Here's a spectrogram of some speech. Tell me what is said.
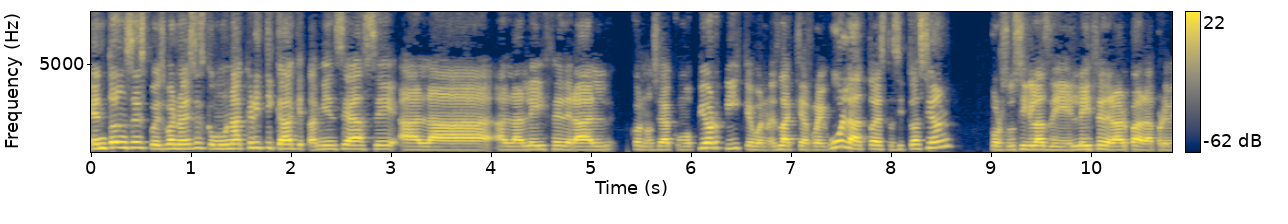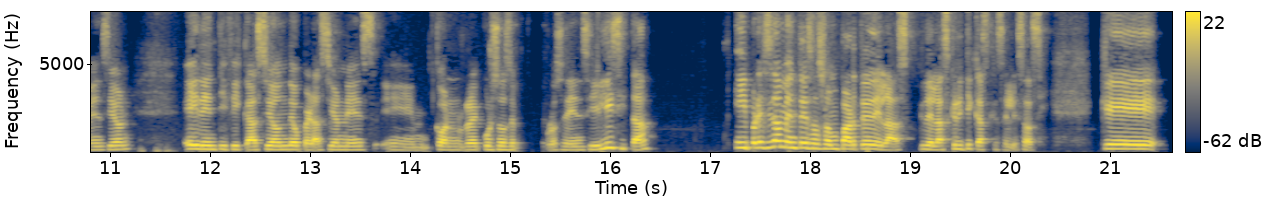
Entonces, pues bueno, esa es como una crítica que también se hace a la, a la ley federal conocida como PIORPI, que bueno, es la que regula toda esta situación, por sus siglas de Ley Federal para la Prevención e Identificación de Operaciones eh, con Recursos de Procedencia Ilícita. Y precisamente esas son parte de las, de las críticas que se les hace. Que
